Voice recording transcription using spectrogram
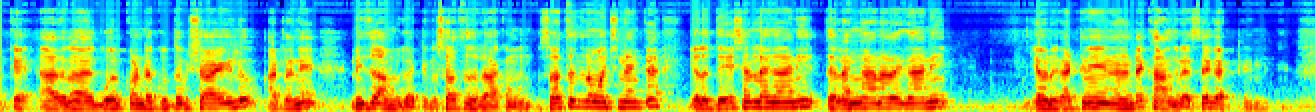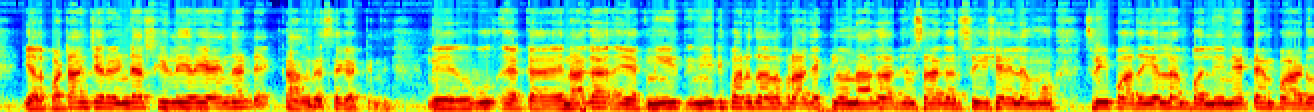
ఓకే గోల్కొండ కుతుబ్ షాహీలు అట్లనే నిజాములు కట్టిరు స్వతంత్రం రాకముందు. స్వతంత్రం వచ్చినాక ఇలా దేశంలో కానీ తెలంగాణలో కానీ ఏమైనా కట్టినాయి అంటే కాంగ్రెసే కట్టింది. ఇలా పటాన్చేరు ఇండస్ట్రియల్ ఏరియా అయిందంటే కాంగ్రెసే కట్టింది. యొక్క నాగా యొక్క నీటి నీటిపారుదల ప్రాజెక్టులు నాగార్జున సాగర్ శ్రీశైలము శ్రీపాద ఎల్లంపల్లి నెట్టెంపాడు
